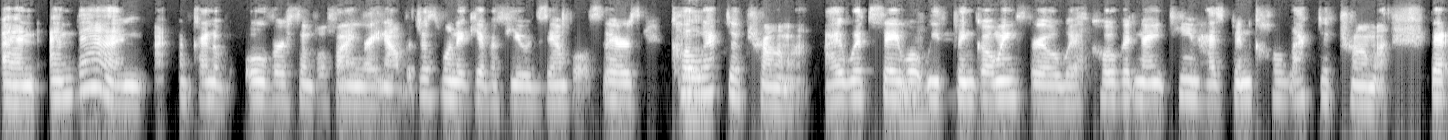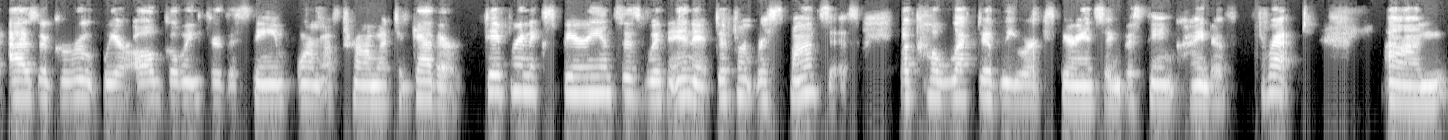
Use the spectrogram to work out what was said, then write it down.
And and then i'm kind of oversimplifying right now but just want to give a few examples. There's collective trauma. I would say what mm-hmm. we've been going through with covid-19 has been collective trauma that as a group we are all going through the same form of trauma together. Different experiences within it different responses but collectively we're experiencing the same kind of threat. Um,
